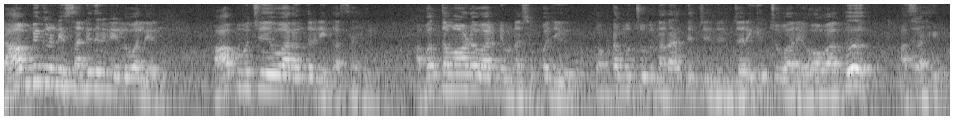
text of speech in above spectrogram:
డాంబికులు నీ సన్నిధిని నిలువలేరు. పాపము చేయు వారందరూ నీకు అసహ్యులు. అబద్ధమాడే వారిని నీవు నశింపజేయదు. కపటము చూపు నరహత్య జరిగించు వారు యోవాకు అసహ్యుడు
